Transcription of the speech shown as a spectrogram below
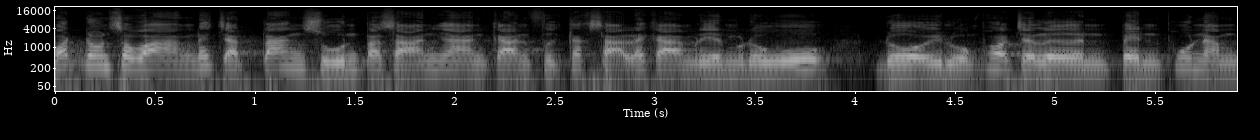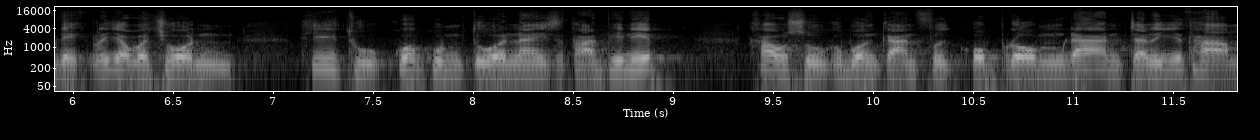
วัดนนสว่างได้จัดตั้งศูนย์ประสานงานการฝึกทักษะและการเรียนรู้ โดยหลวงพ่อเจริญเป็นผู้นำเด็กและเยาวชน ที่ถูกควบคุมตัวในสถานพินิษเข้าสู่กระบวนการฝึกอบรมด้านจริยธรรม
